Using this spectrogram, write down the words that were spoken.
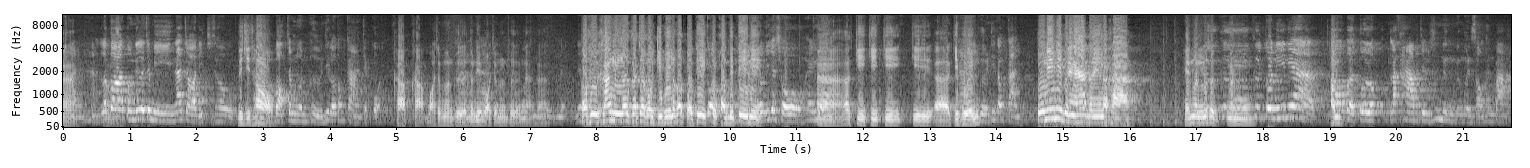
อ่าใช่นะคะ แล้วก็ตรงนี้เราจะมีหน้าจอดิจิทัล ดิจิทัล บอกจำนวนผืนที่เราต้องการจะกด ครับครับบอกจำนวนผืนตัวนี้บอกจำนวนผืนนะบอกนะจำนวนผืนเนี่ยก็คือครั้งหนึ่งเราก็จะกดกี่ผืนแล้วก็กดที่ควอนติตี้นี่ตรงนี้จะโชว์ให้เห็นอ่าก็กี่กี่กี่กี่เอ่อกี่ผืน ผืนที่ต้องการ ตัวนี้นี่เป็นยังไงฮะตัวนี้ราคา เห็นมันรู้สึกคือมัน คือคือตัวนี้เนี่ยทำเราเปิดตัวราคามันจะอยู่ที่หนึ่งหนึ่งหมื่นสองพันบาท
